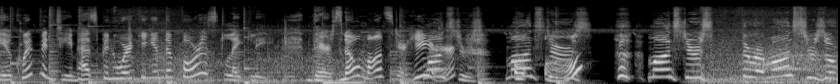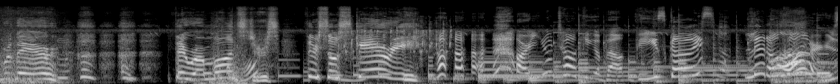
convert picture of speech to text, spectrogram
The equipment team has been working in the forest lately. There's no monster here. Monsters! Oh, oh? Monsters! Monsters! There are monsters over there! There are monsters! They're so scary! Are you talking about these guys? Little cars.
